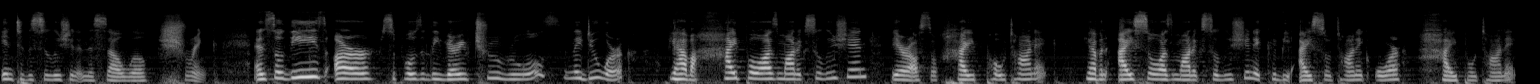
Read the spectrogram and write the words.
into the solution and the cell will shrink. And so these are supposedly very true rules, and they do work. If you have a hypoosmotic solution, they are also hypotonic. If you have an isoosmotic solution, it could be isotonic or hypotonic.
